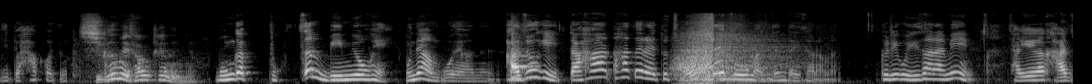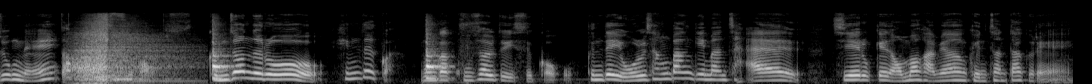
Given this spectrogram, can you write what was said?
기도 하거든. 지금의 상태는요? 뭔가 복잡 미묘해. 보내 안 보내 하는. 가족이 있다 하, 하더라도 절대 도움 안 된다 이 사람은. 그리고 이 사람이 자기가 가족 내에 썩을 수가 없어. 금전으로 힘들 거야. 뭔가 구설도 있을 거고. 근데 올 상반기만 잘 지혜롭게 넘어가면 괜찮다 그래.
